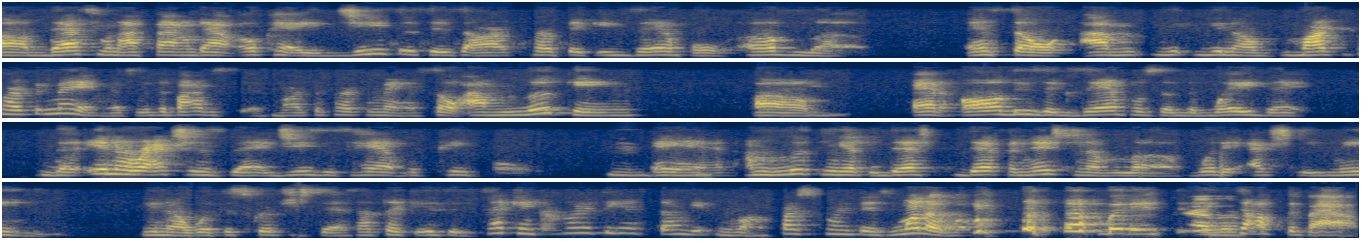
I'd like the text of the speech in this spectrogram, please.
um, that's when I found out, okay, Jesus is our perfect example of love. And so I'm, you know, mark the perfect man. That's what the Bible says, mark the perfect man. So I'm looking um, at all these examples of the way that the interactions that Jesus had with people. Mm-hmm. And I'm looking at the de- definition of love, what it actually means you know what the scripture says. I think is it Second Corinthians. Don't get me wrong, First Corinthians, one of them, but it, it talked about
